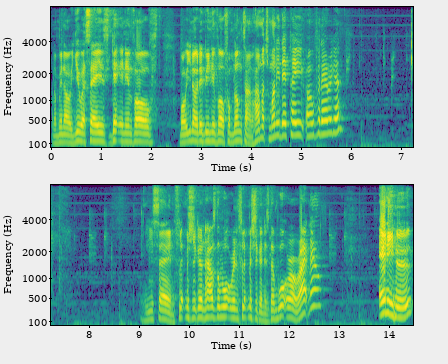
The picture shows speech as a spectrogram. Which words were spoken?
And we know USA's getting involved. Well, you know, they've been involved from a long time. How much money they pay over there again? You saying Flint, Michigan? How's the water in Flint, Michigan? Is the water all right now? Anywho,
